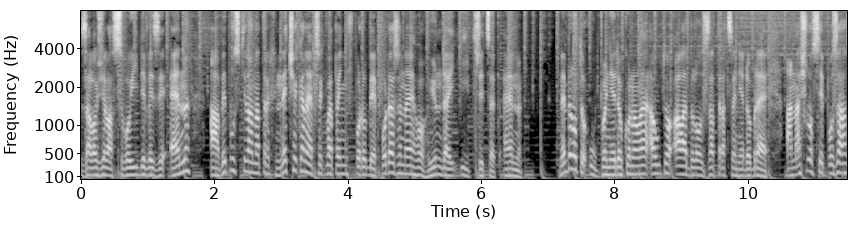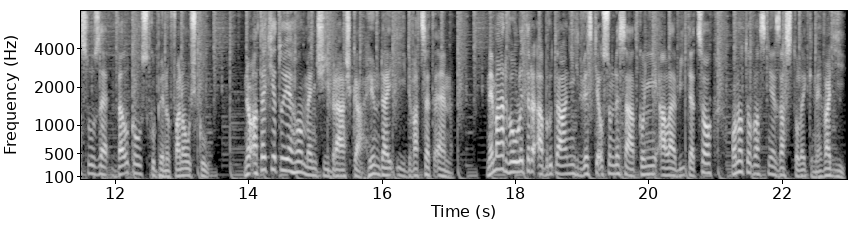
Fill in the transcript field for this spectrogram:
založila svoji divizi N a vypustila na trh nečekané překvapení v podobě podařeného Hyundai i30N. Nebylo to úplně dokonalé auto, ale bylo zatraceně dobré a našlo si po zásluze velkou skupinu fanoušků. No a teď je tu jeho menší bráška Hyundai i20N. Nemá dvou litr a brutálních 280 koní, ale víte co, ono to vlastně za stolik nevadí.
